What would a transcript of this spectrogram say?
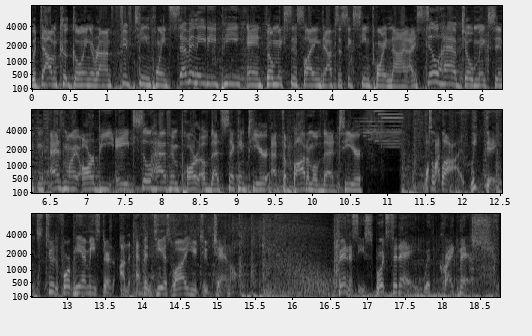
with Dalvin Cook going around 15.7 ADP and Joe Mixon sliding down to 16.9. I still have Joe Mixon as my RB8, still have him part of that second tier at the bottom of that tier. Watch Live weekdays, 2 to 4 p.m. Eastern on the FNTSY YouTube channel. Fantasy Sports Today with Craig Mish.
